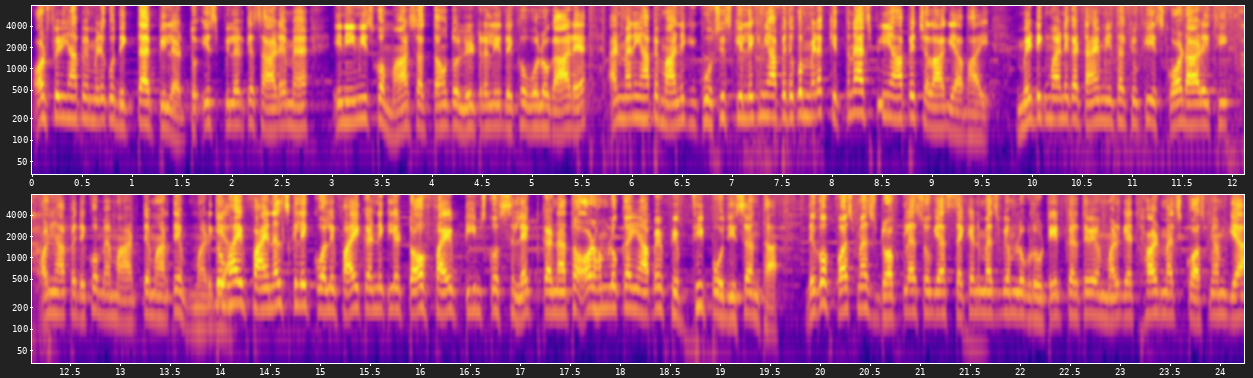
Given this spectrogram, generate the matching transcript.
और फिर यहाँ पे मेरे को दिखता है पिलर तो इस पिलर के सहारे मैं इन इमीज को मार सकता हूँ। तो लिटरली देखो वो लोग आ रहे हैं एंड मैंने यहाँ पे मारने की कोशिश की लेकिन यहाँ पे देखो मेरा कितना एच यहाँ पे चला गया भाई। मीटिंग मारने का टाइम नहीं था क्योंकि स्क्वाड आ रही थी और यहाँ पे देखो मैं मारते मारते मर गया। तो भाई फाइनल्स के लिए क्वालिफाई करने के लिए टॉप फाइव टीम्स को सिलेक्ट करना था और हम लोग का यहाँ पे फिफ्थ ही पोजीशन था। देखो फ़र्स्ट मैच ड्रॉप क्लास हो गया सेकंड मैच भी हम लोग रोटेट करते हुए मर गए। थर्ड मैच कॉस्मियम गया।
